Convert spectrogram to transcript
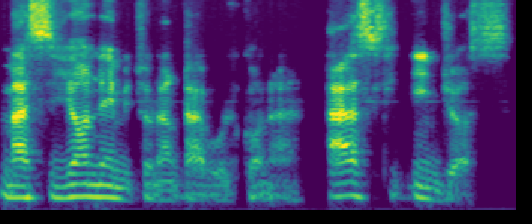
مسیحیان نمی‌تونن قبول کنن. اصل اینجاست.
